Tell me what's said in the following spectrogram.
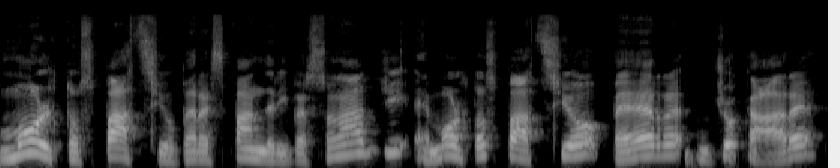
molto spazio per espandere i personaggi e molto spazio per giocare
